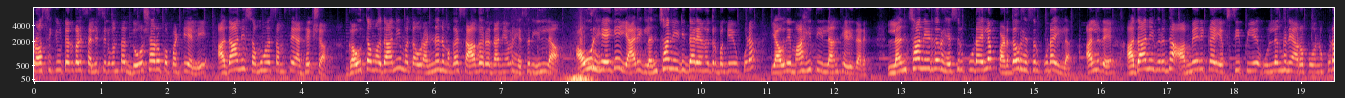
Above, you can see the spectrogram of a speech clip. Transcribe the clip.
ಪ್ರಾಸಿಕ್ಯೂಟರ್ಗಳು ಸಲ್ಲಿಸಿರುವಂತಹ ದೋಷಾರೋಪ ಪಟ್ಟಿಯಲ್ಲಿ ಅದಾನಿ ಸಮೂಹ ಸಂಸ್ಥೆಯ ಅಧ್ಯಕ್ಷ ಗೌತಮ್ ಅದಾನಿ ಮತ್ತು ಅವ್ರ ಅಣ್ಣನ ಮಗ ಸಾಗರ್ ಅದಾನಿ ಅವರ ಹೆಸರು ಇಲ್ಲ. ಅವ್ರು ಹೇಗೆ, ಯಾರಿಗೆ ಲಂಚ ನೀಡಿದ್ದಾರೆ ಅನ್ನೋದ್ರ ಬಗ್ಗೆಯೂ ಕೂಡ ಯಾವುದೇ ಮಾಹಿತಿ ಇಲ್ಲ ಅಂತ ಹೇಳಿದ್ದಾರೆ. ಲಂಚ ನೀಡಿದವ್ರ ಹೆಸರು ಕೂಡ ಇಲ್ಲ, ಪಡೆದವ್ರ ಹೆಸರು ಕೂಡ ಇಲ್ಲ. ಅಲ್ಲದೆ, ಅದಾನಿ ವಿರುದ್ಧ America F C P A ಉಲ್ಲಂಘನೆ ಆರೋಪವನ್ನು ಕೂಡ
